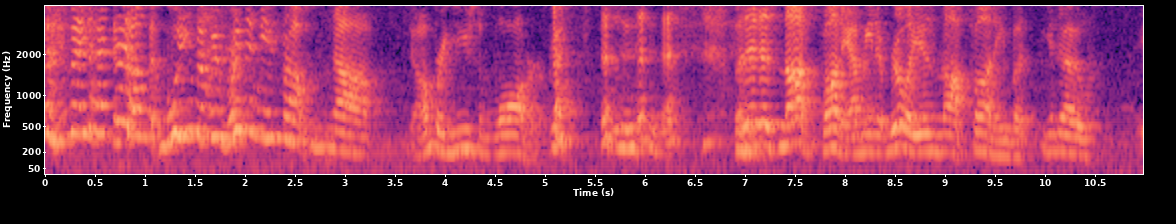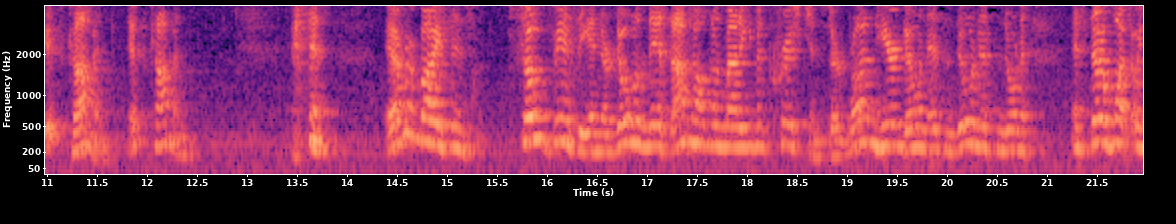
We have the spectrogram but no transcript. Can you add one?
You may have to come. To, boy, you better be bringing me something. No, I'll bring you some water. but it, it's not funny. I mean, it really is not funny. But you know, it's coming. It's coming. And everybody's in, so busy, and they're doing this. I'm talking about even Christians. They're running here, doing this, and doing this, and doing it. Instead of what we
